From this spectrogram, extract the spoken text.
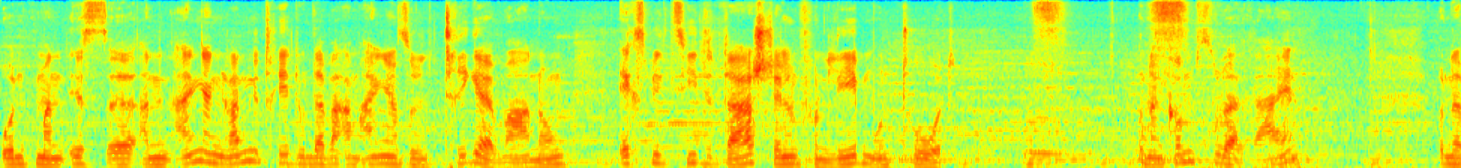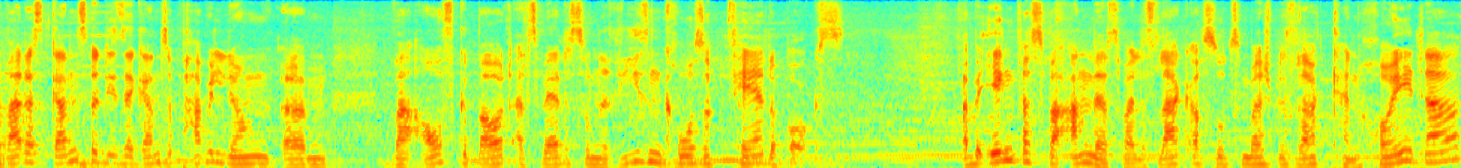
Und man ist äh, an den Eingang rangetreten und da war am Eingang so eine Triggerwarnung. Explizite Darstellung von Leben und Tod. Und dann kommst du da rein und da war das Ganze, dieser ganze Pavillon ähm, war aufgebaut, als wäre das so eine riesengroße Pferdebox. Aber irgendwas war anders, weil es lag auch so zum Beispiel, es lag kein Heu da,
